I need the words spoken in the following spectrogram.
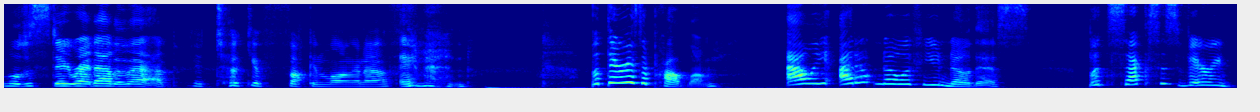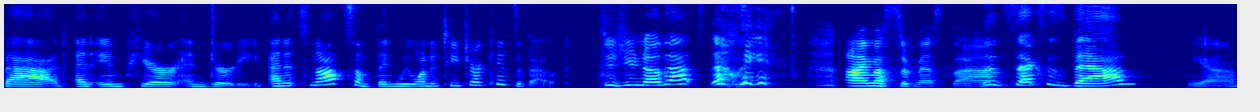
we'll just stay right out of that. It took you fucking long enough. Amen. But there is a problem. Allie, I don't know if you know this, but sex is very bad and impure and dirty, and it's not something we want to teach our kids about. Did you know that, Allie? I must have missed that. that sex is bad, yeah.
